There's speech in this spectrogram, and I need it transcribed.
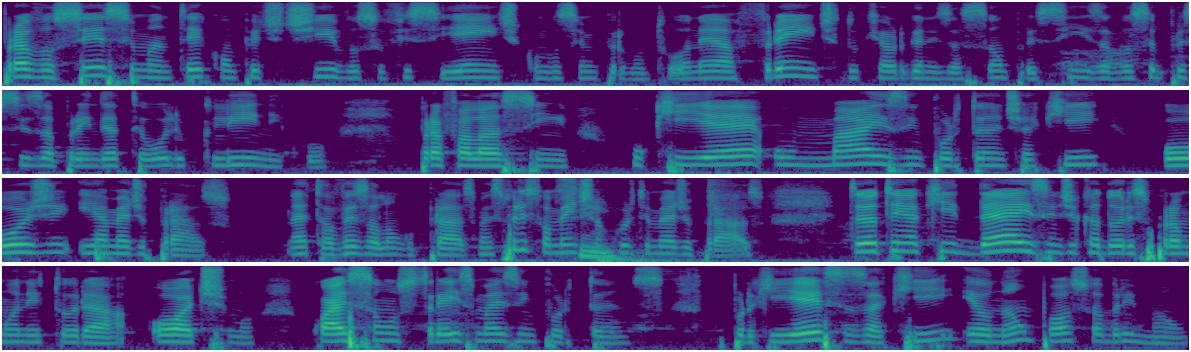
para você se manter competitivo o suficiente, como você me perguntou, né, à frente do que a organização precisa, você precisa aprender a ter olho clínico para falar assim, o que é o mais importante aqui hoje e a médio prazo né, talvez a longo prazo, mas principalmente Sim. a curto e médio prazo. Então eu tenho aqui 10 indicadores para monitorar. Ótimo. Quais são os três mais importantes? Porque esses aqui eu não posso abrir mão.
